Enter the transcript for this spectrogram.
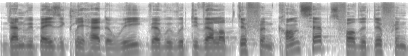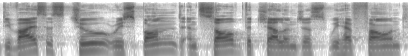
Then we basically had a week where we would develop different concepts for the different devices to respond and solve the challenges we have found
